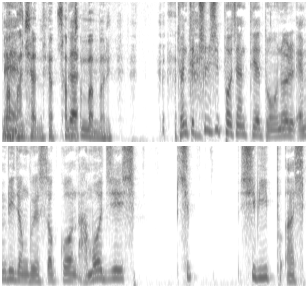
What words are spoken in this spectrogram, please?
네. 만만치 않네요. 3천만 마리. 전체 70%의 돈을 MB 정부에 썼고 나머지 10, 10, 12, 아, 10,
